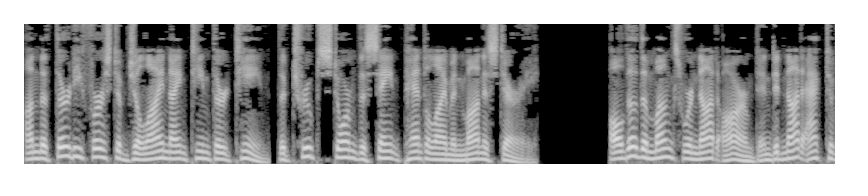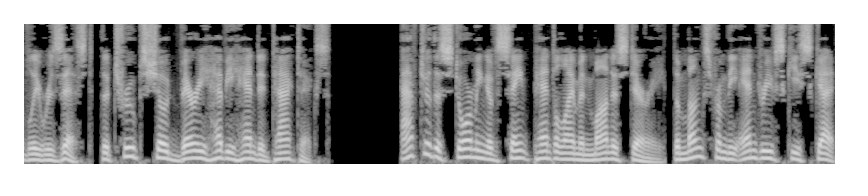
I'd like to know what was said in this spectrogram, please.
On 31 July 1913, the troops stormed the St. Panteleimon monastery. Although the monks were not armed and did not actively resist, the troops showed very heavy-handed tactics. After the storming of St. Panteleimon Monastery, the monks from the Andrievsky Sket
